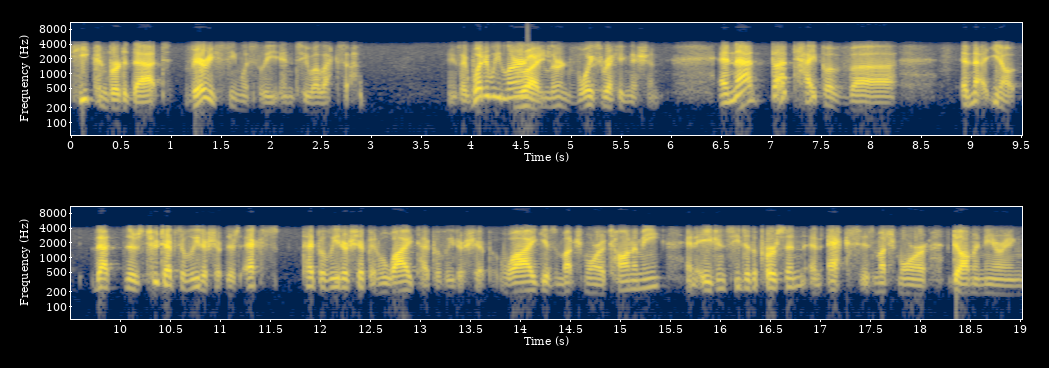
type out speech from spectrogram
he converted that very seamlessly into Alexa. He's like, what did we learn? Right. We learned voice recognition, and that that type of uh, and that you know that there's two types of leadership. There's X type of leadership and Y type of leadership. Y gives much more autonomy and agency to the person, and X is much more domineering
